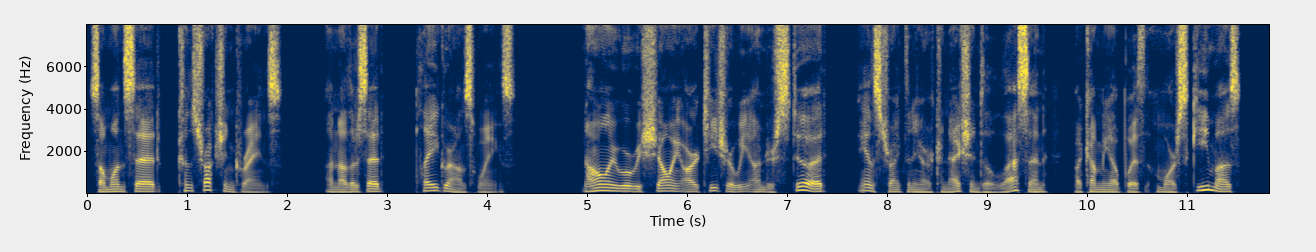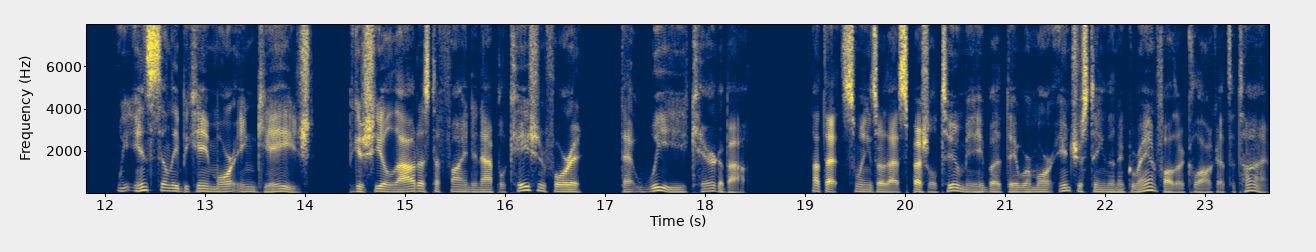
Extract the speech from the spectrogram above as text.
Someone said construction cranes. Another said playground swings. Not only were we showing our teacher we understood and strengthening our connection to the lesson by coming up with more schemas, we instantly became more engaged because she allowed us to find an application for it that we cared about. Not that swings are that special to me, but they were more interesting than a grandfather clock at the time.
